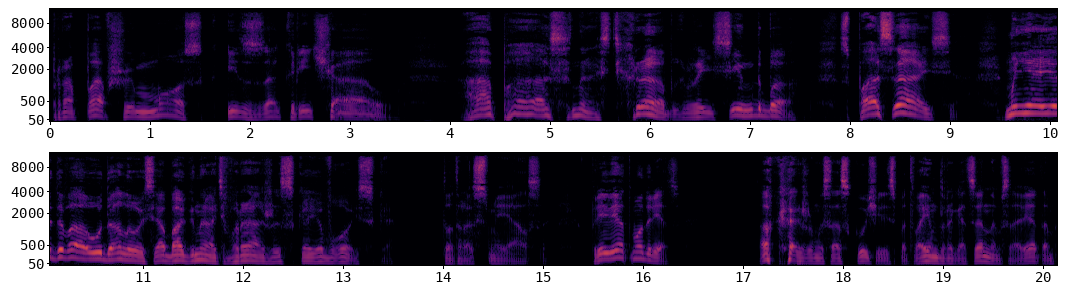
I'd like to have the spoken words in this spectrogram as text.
пропавший мозг и закричал. «Опасность, храбрый Синдбад! Спасайся! Мне едва удалось обогнать вражеское войско!» Тот рассмеялся. «Привет, мудрец! Ох, как же мы соскучились по твоим драгоценным советам!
